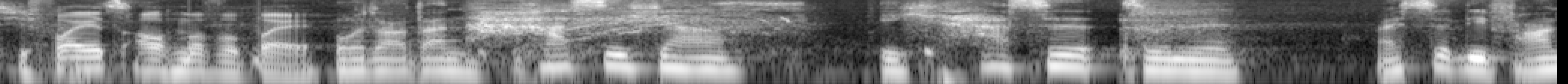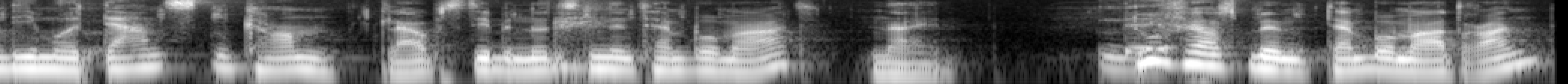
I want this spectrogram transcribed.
Ich fahre jetzt auch mal vorbei. Oder dann hasse ich ja, ich hasse so eine, weißt du, die fahren die modernsten Karren. Glaubst du, die benutzen den Tempomat? Nein. Du fährst mit dem Tempomat ran,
